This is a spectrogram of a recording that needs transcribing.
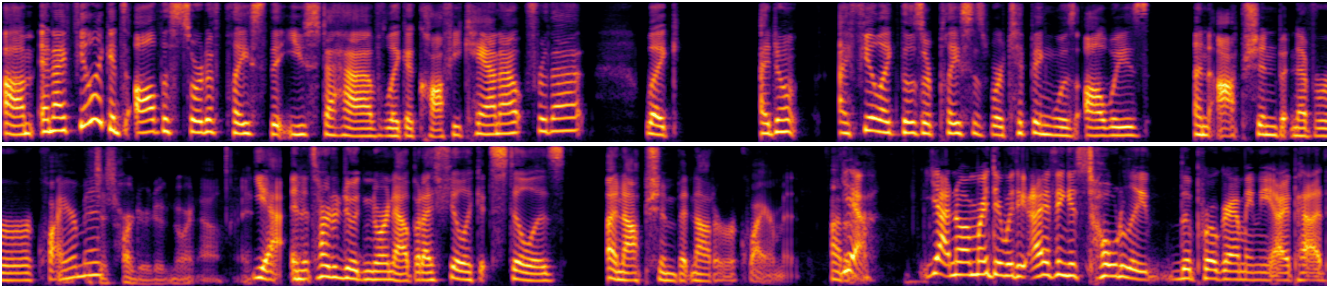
Um, and I feel like it's all the sort of place that used to have like a coffee can out for that. Like I don't I feel like those are places where tipping was always an option but never a requirement. It's just harder to ignore now, right? Yeah, and it's harder to ignore now, but I feel like it still is an option but not a requirement. I don't Yeah. know. Yeah, no, I'm right there with you. I think it's totally the programming the iPad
